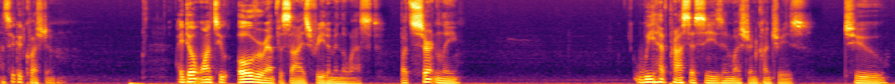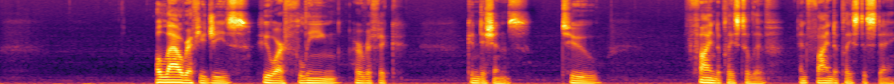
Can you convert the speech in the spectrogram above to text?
that's a good question. I don't want to overemphasize freedom in the West, but certainly we have processes in Western countries to allow refugees who are fleeing horrific conditions to find a place to live and find a place to stay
